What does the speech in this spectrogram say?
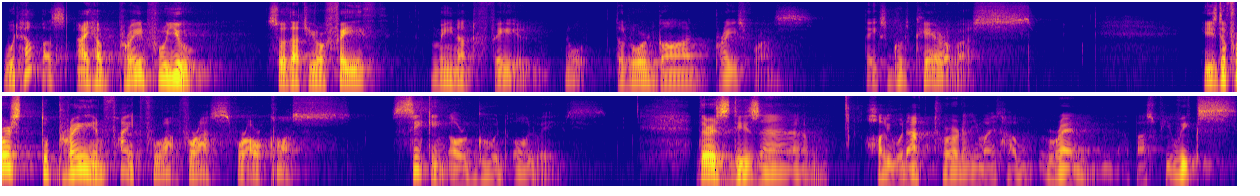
would help us. I have prayed for you so that your faith may not fail. No, the Lord God prays for us, takes good care of us. He's the first to pray and fight for, for us, for our cause seeking our good always. There's this um, Hollywood actor that you might have read the past few weeks.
